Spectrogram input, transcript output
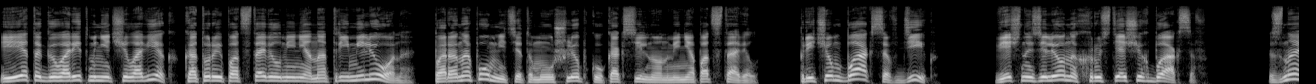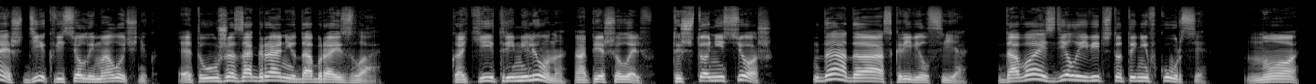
И это говорит мне человек, который подставил меня на 3 миллиона. Пора напомнить этому ушлепку, как сильно он меня подставил. Причем баксов, Дик. Вечно зеленых хрустящих баксов. Знаешь, Дик, веселый молочник, это уже за гранью добра и зла. «Какие три миллиона?» – опешил эльф. «Ты что несешь?» «Да-да», – скривился я. «Давай, сделай вид, что ты не в курсе». «Но...»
